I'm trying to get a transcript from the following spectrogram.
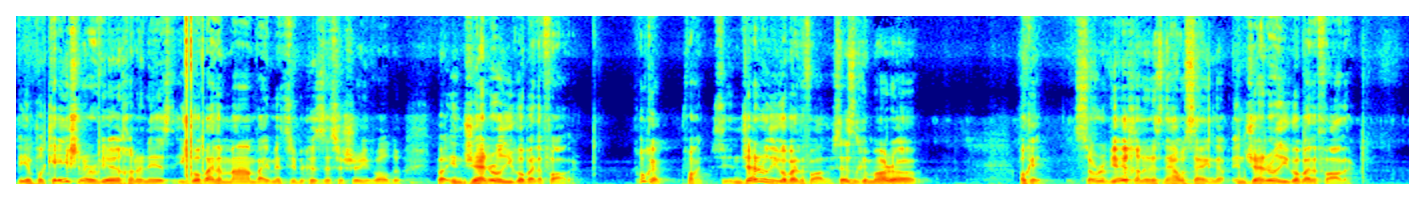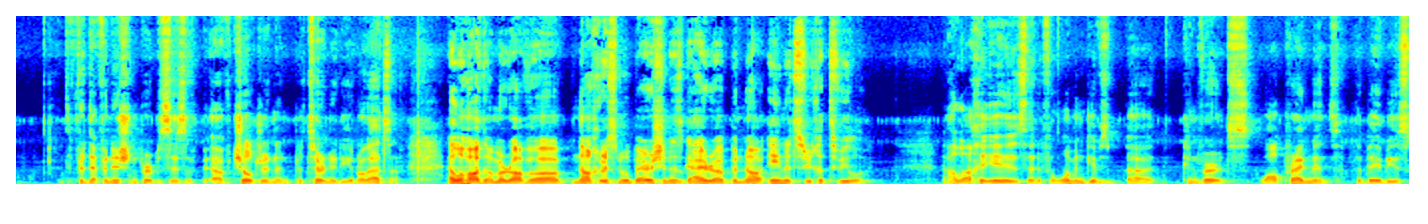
The implication of Rav Yochanan is that you go by the mom by mitzvah because this is shivoldu, but in general you go by the father. Okay, fine. So in general, you go by the father. Says the Gemara. Okay, so Rav Yochanan is now saying that in general you go by the father for definition purposes of, of children and paternity and all that stuff. Elohad Amarava Nachris Muberishin is Gaira, but not Ein Tzricha Tvila. The halacha is that if a woman gives uh, converts while pregnant, the baby is,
